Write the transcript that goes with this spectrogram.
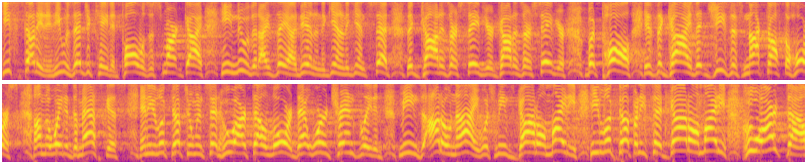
He studied it. He was educated. Paul was a smart guy. He knew that Isaiah again and again and again said that God is our Savior. God is our Savior. But Paul is the guy that Jesus knocked off the horse on the way to Damascus and he looked up to him and said, Who art thou, Lord? That word translated means Adonai, which means God Almighty. He looked up and he said, God Almighty, who art thou?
